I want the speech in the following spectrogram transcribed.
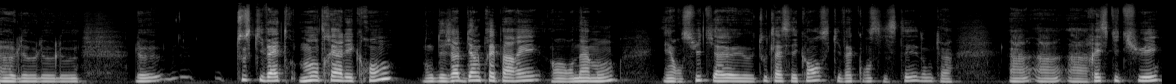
euh, tout ce qui va être montré à l'écran. Donc déjà bien le préparer en, amont. Et ensuite, il y a toute la séquence qui va consister donc à restituer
